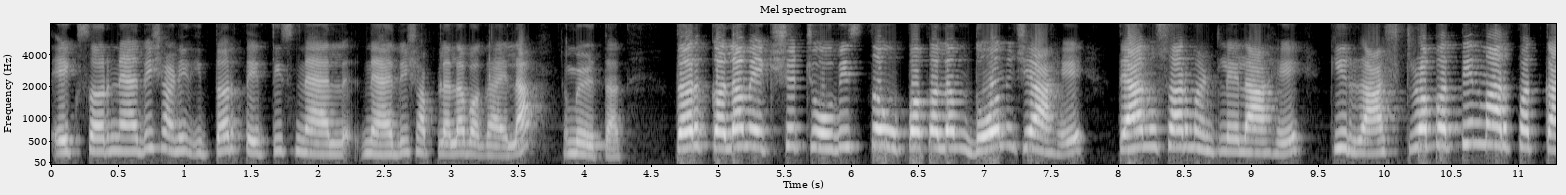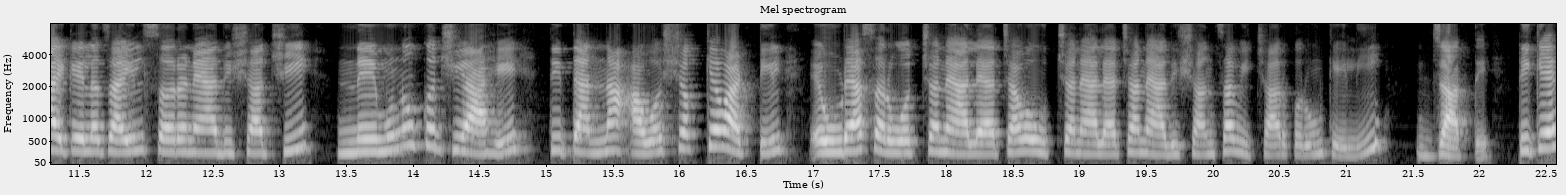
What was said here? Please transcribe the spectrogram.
एक सरन्यायाधीश आणि इतर तेहतीस न्यायालय न्यायाधीश आपल्याला बघायला मिळतात. तर कलम एकशे चोवीसचं उपकलम दोन जे आहे त्यानुसार म्हटलेलं आहे की राष्ट्रपतींमार्फत काय केलं जाईल? सरन्यायाधीशाची नेमणूक जी आहे ती त्यांना आवश्यक वाटतील एवढ्या सर्वोच्च न्यायालयाच्या व उच्च न्यायालयाच्या न्यायाधीशांचा विचार करून केली जाते. ठीक आहे?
